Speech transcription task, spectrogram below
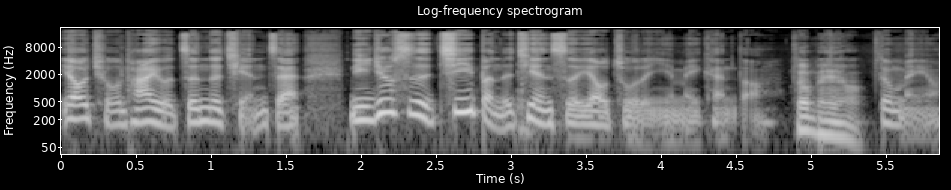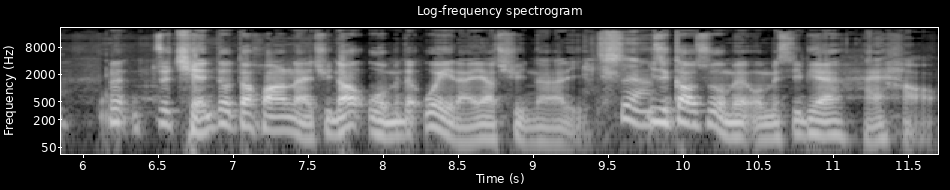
要求他有真的前瞻，你就是基本的建设要做的也没看到，都没有，都没有。那就钱都到花到哪去？然后我们的未来要去哪里？是啊，一直告诉我们，我们 CPI 还好。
